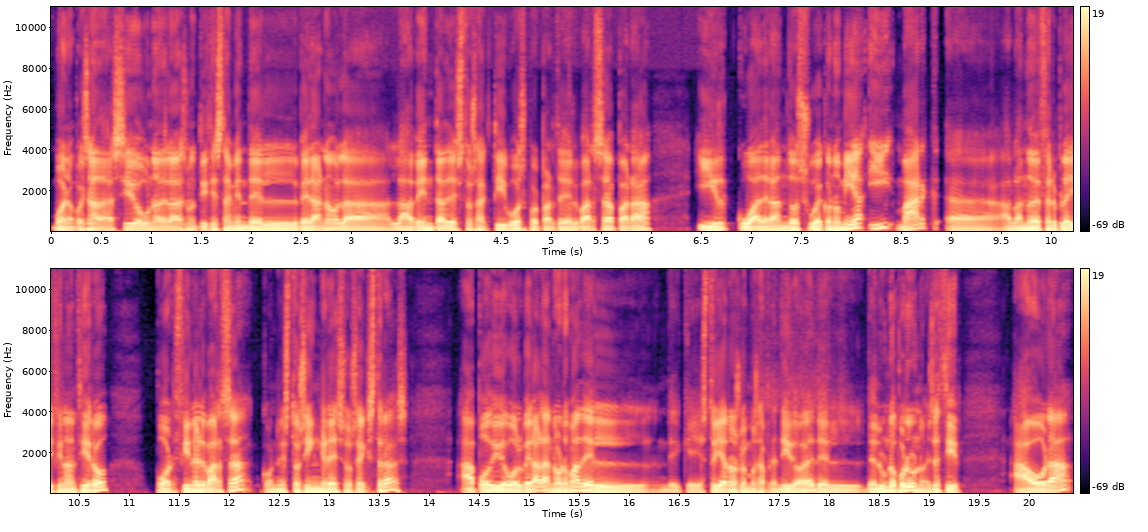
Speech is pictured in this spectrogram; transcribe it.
Bueno, pues nada, ha sido una de las noticias también del verano, la, la venta de estos activos por parte del Barça para ir cuadrando su economía. Y Marc, eh, hablando de fair play financiero, por fin el Barça, con estos ingresos extras, ha podido volver a la norma del, de que esto ya nos lo hemos aprendido, ¿eh? del, del uno por uno. Es decir, ahora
